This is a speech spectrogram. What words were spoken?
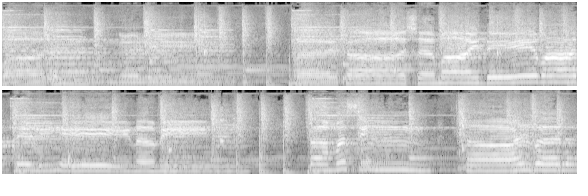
പാദങ്ങളിൽ പ്രകാശമായി ദേവാ തെളിയേണമേ. തമസിൻ താഴ്വര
